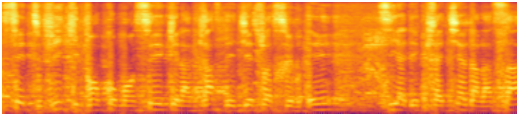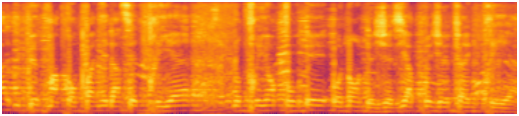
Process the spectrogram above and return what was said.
cette vie qu'ils vont commencer, que la grâce de Dieu soit sur eux. S'il y a des chrétiens dans la salle, ils peuvent m'accompagner dans cette prière. Nous prions pour eux au nom de Jésus. Après, je vais faire une prière.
